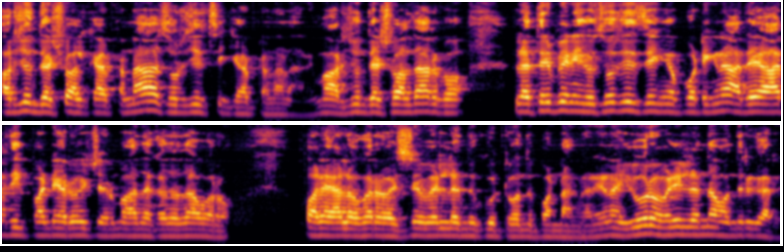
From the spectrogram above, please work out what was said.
அர்ஜுன் தேஷ்வால் கேப்டனா சுர்ஜித் சிங் கேப்டனா நான் அர்ஜுன் தேஷ்வால் தான் இருக்கும். இல்லை திருப்பி நீங்கள் சுர்ஜித் சிங்கை போட்டிங்கன்னா அதே ஹார்திக் பாண்டியா ரோஹித் சர்மா அந்த கதை தான் வரும். பழைய ஆள் உட்கார வச்சுட்டு வெளிலேருந்து கூப்பிட்டு வந்து பண்ணாங்க ஏன்னா இவரும் வெளியிலேருந்து தான் வந்திருக்காரு.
